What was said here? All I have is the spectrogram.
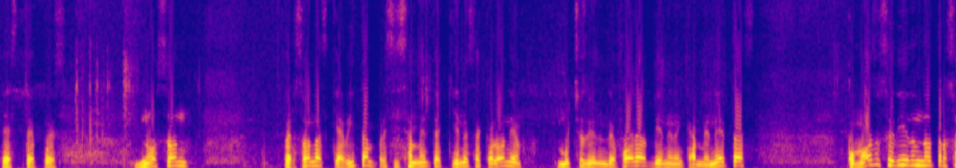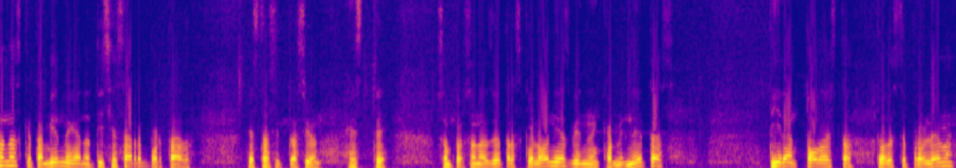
este pues no son personas que habitan precisamente aquí en esta colonia. Muchos vienen de fuera, vienen en camionetas, como ha sucedido en otras zonas que también Mega Noticias ha reportado esta situación. Este, son personas de otras colonias, vienen en camionetas, tiran todo esto, todo este problema,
